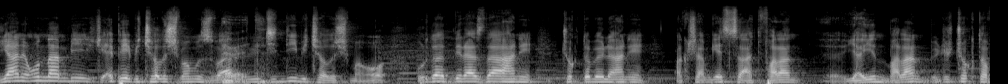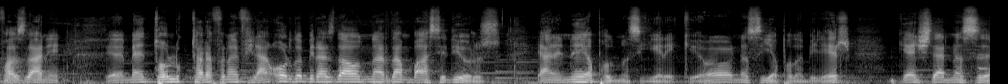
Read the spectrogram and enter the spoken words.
Yani ondan bir epey bir çalışmamız var. Evet. Ciddi bir çalışma o. Burada biraz daha hani çok da böyle hani akşam geç saat falan e, yayın falan çok da fazla hani e, mentorluk tarafına filan orada biraz daha onlardan bahsediyoruz. Yani ne yapılması gerekiyor, nasıl yapılabilir, gençler nasıl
